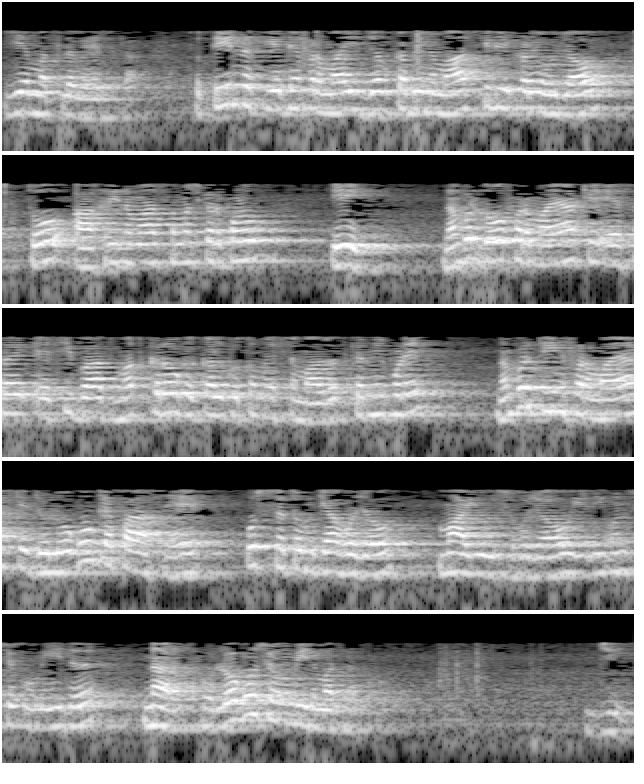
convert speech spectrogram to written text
یہ مطلب ہے اس کا. تو تین نصیحتیں فرمائی، جب کبھی نماز کے لیے کھڑے ہو جاؤ تو آخری نماز سمجھ کر پڑھو. ایک نمبر دو فرمایا کہ ایسا ایسی بات مت کرو کہ کل کو تم ایسے معذرت کرنی پڑے۔ نمبر تین فرمایا کہ جو لوگوں کے پاس ہے، اس سے تم کیا ہو جاؤ؟ مایوس ہو جاؤ یعنی ان سے امید نہ رکھو، لوگوں سے امید مت رکھو۔ جی۔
